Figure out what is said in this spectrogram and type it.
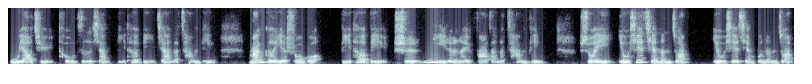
不要去投资像比特币这样的产品。芒格也说过，比特币是逆人类发展的产品，所以有些钱能赚。有些钱不能赚，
